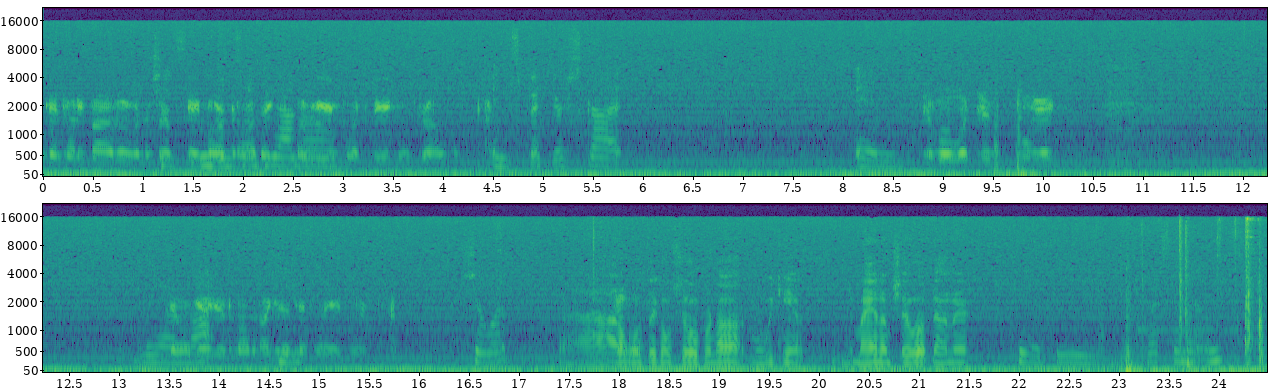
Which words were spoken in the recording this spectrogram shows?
1025 over the Inspector Scott and... Yeah, well, show up? Uh, I don't know if they're gonna show up or not. I mean, we can't demand them show up down there. Can you request them at least?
